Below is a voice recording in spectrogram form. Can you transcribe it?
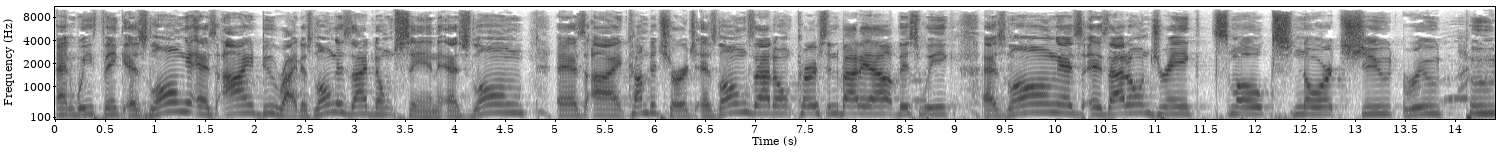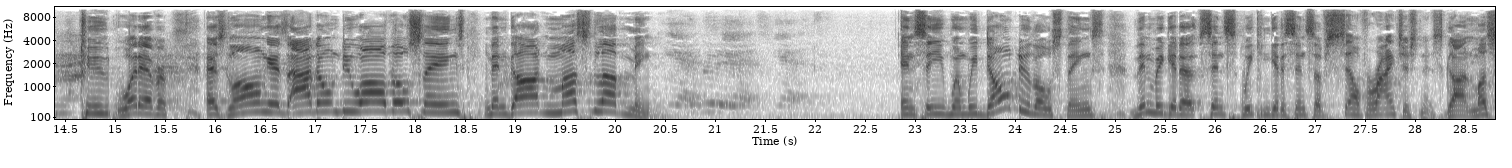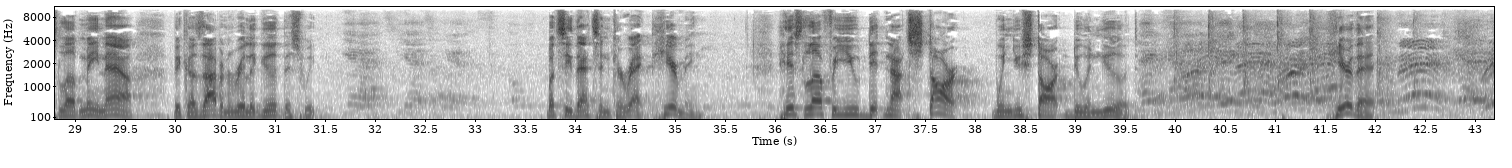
and we think as long as I do right, as long as I don't sin, as long as I come to church, as long as I don't curse anybody out this week, as long as, as I don't drink, smoke, snort, shoot, root, poot, toot, whatever, as long as I don't do all those things, then God must love me. And see, when we don't do those things, then we get a sense, we can get a sense of self righteousness. God must love me now because I've been really good this week. Yes, yes, yes. But see, that's incorrect. Hear me. His love for you did not start when you start doing good. Hear that.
